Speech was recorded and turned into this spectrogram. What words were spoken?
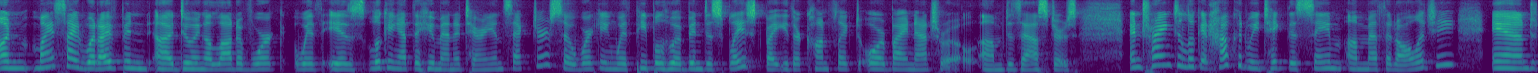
on my side, what I've been uh, doing a lot of work with is looking at the humanitarian sector. So working with people who have been displaced by either conflict or by natural um, disasters, and trying to look at how could we take this same um, methodology and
